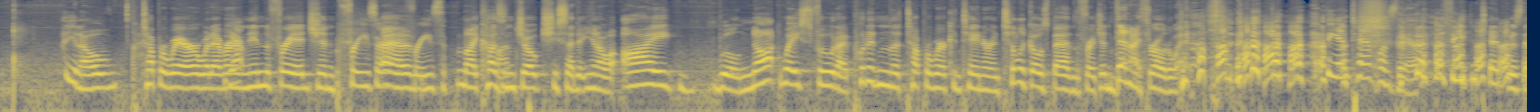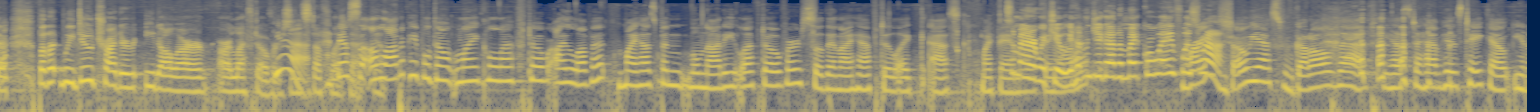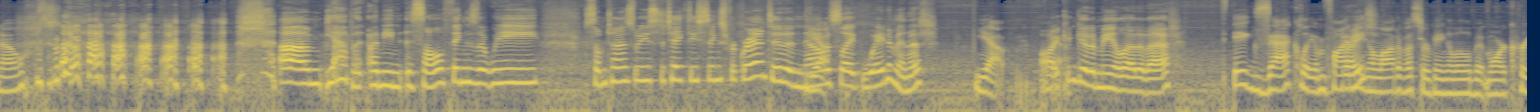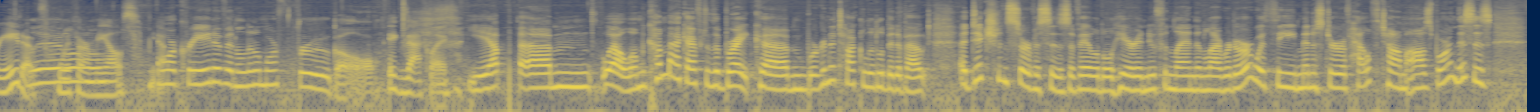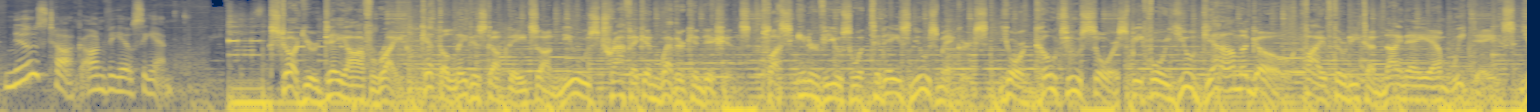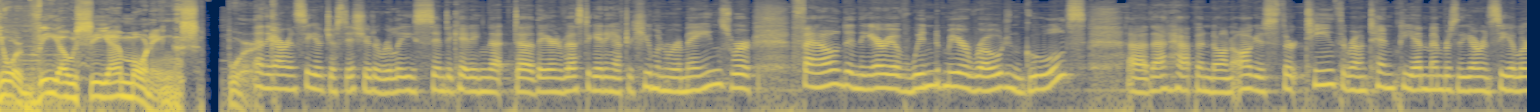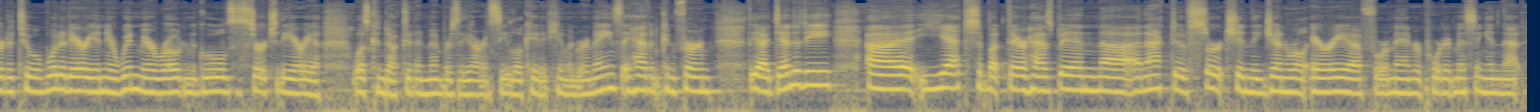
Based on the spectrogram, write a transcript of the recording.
you know, Tupperware or whatever, Yep. and in the fridge and Freezer, um, freeze My cousin bunch. joked. She said, "You know, I will not waste food. I put it in the Tupperware container until it goes bad in the fridge, and then I throw it away." the intent was there. the intent was there, but uh, we do try to eat all our, our leftovers and stuff like now, that. so a yeah. lot of people don't like leftover. I love it. My husband will not eat leftovers, so then I have to like ask my family. What's the matter with you? Haven't it. you got a microwave? What's right? wrong? Oh yes, we've got all that. he has to have his takeout, you know. Um, yeah, but I mean, it's all things that we sometimes we used to take these things for granted, and now Yeah. it's like, wait a minute, yeah. I Yeah. can get a meal out of that. Exactly. I'm finding Right? a lot of us are being a little bit more creative with our meals. Yeah. More creative and a little more frugal. Exactly. Yep. Um, well, when we come back after the break, um, we're going to talk a little bit about addiction services available here in Newfoundland and Labrador with the Minister of Health, Tom Osborne. This is News Talk on VOCM. Start your day off right. Get the latest updates on news, traffic, and weather conditions, plus interviews with today's newsmakers. Your go-to source before you get on the go. 5:30 to 9 a.m. weekdays. Your VOCM mornings. Work. And the RNC have just issued a release indicating that uh, they are investigating after human remains were found in the area of Windmere Road in Goulds. Uh, that happened on August 13th. Around 10 p.m., members of the RNC alerted to a wooded area near Windmere Road in Goulds. A search of the area was conducted, and members of the RNC located human remains. They haven't confirmed the identity uh, yet, but there has been uh, an active search in the general area for a man reported missing in that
